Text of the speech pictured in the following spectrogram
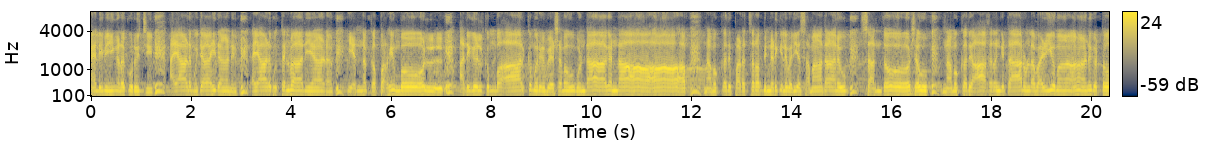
ആലിമീങ്ങളെ കുറിച്ച് അയാൾ മുജാഹിദാണ് അയാൾ പുത്തൻവാദിയാണ് എന്നൊക്കെ പറയുമ്പോൾ അത് കേൾക്കുമ്പോ ആർക്കും ഒരു വിഷമവും ഉണ്ടാകണ്ട നമുക്കത് പടച്ചറബിന്റെ അടുക്കൽ വലിയ സമാധാനവും സന്തോഷവും നമുക്കത് ആഹാരം കിട്ടാനുള്ള വഴിയുമാണ് കേട്ടോ.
